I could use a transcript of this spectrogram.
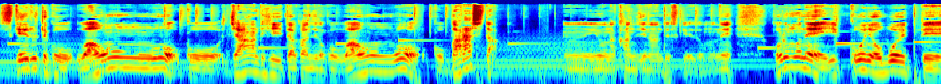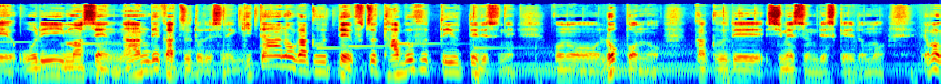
スケールってこう和音をこうジャーンって弾いた感じのこう和音をこうばらしたうん、ような感じなんですけれどもね。これもね、一向に覚えておりません。なんでかっていうとですね、ギターの楽譜って普通タブ譜って言ってですね、この6本の楽譜で示すんですけれども、やっぱ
